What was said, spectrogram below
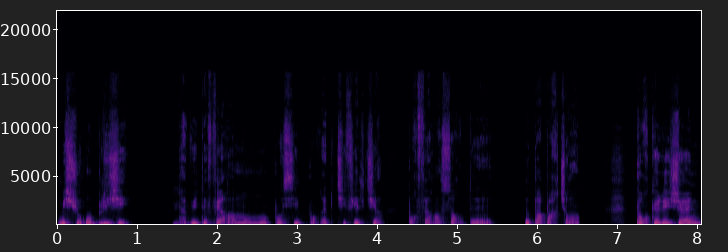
Mais je suis obligé, t'as vu, de faire un mon possible pour rectifier le tir, pour faire en sorte de ne pas partir en... Pour que les jeunes,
